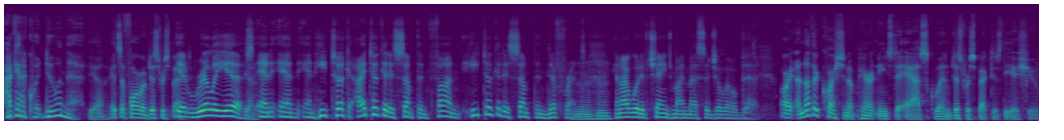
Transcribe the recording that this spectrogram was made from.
I got to quit doing that. Yeah, it's a form of disrespect. It really is. And and and he took it. I took it as something fun. He took it as something different. Mm-hmm. And I would have changed my message a little bit. All right, another question a parent needs to ask when disrespect is the issue.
